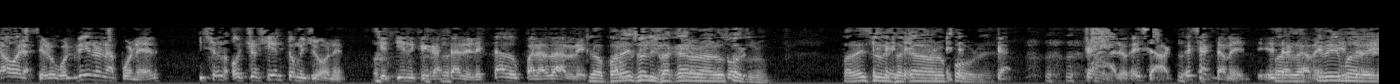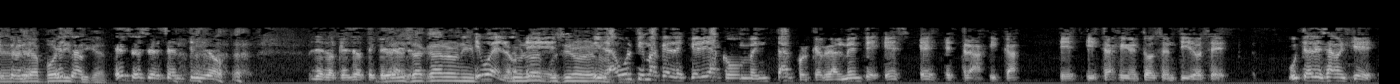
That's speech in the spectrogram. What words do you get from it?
ahora se lo volvieron a poner y son 800 millones que tiene que gastar el Estado para darle. Claro, para eso le sacaron a los otros. Para eso le sacaron a los pobres. Claro, exacto, exactamente. Para la crema de, la política. eso, es el sentido de lo que yo te quería y sacaron y, bueno, eh, y la última que les quería comentar, porque realmente es, es, trágica, es, trágica en todos sentidos, es, ustedes saben que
